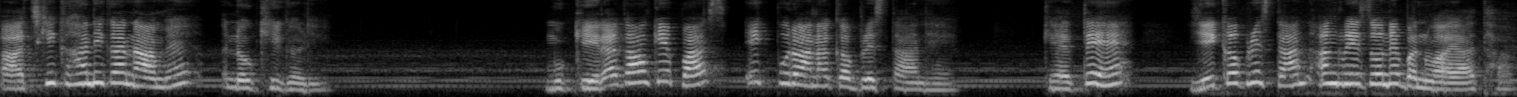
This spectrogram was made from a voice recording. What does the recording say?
आज की कहानी का नाम है अनोखी घड़ी। मुकेरा गाँव के पास एक पुराना कब्रिस्तान है। कहते हैं, ये कब्रिस्तान अंग्रेज़ों ने बनवाया था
